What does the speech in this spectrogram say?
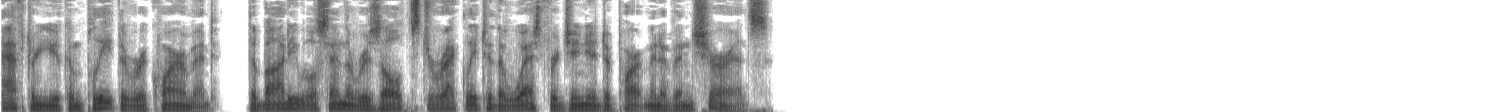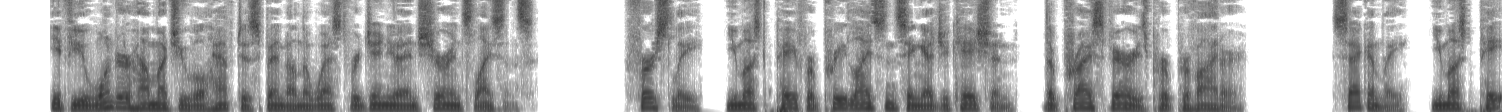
After you complete the requirement, the body will send the results directly to the West Virginia Department of Insurance. If you wonder how much you will have to spend on the West Virginia insurance license. Firstly, you must pay for pre-licensing education, the price varies per provider. Secondly, you must pay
